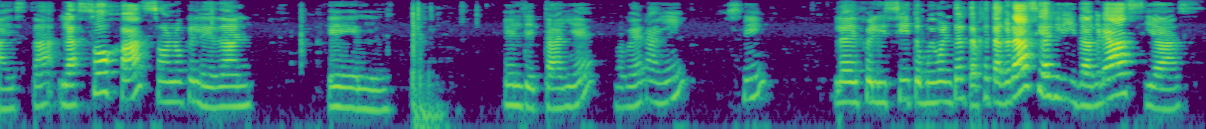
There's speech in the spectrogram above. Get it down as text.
Ahí está. Las hojas son lo que le dan el, el detalle. ¿Lo ven ahí? ¿Sí? La Felicito, muy bonita la tarjeta. Gracias, Lida, gracias.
